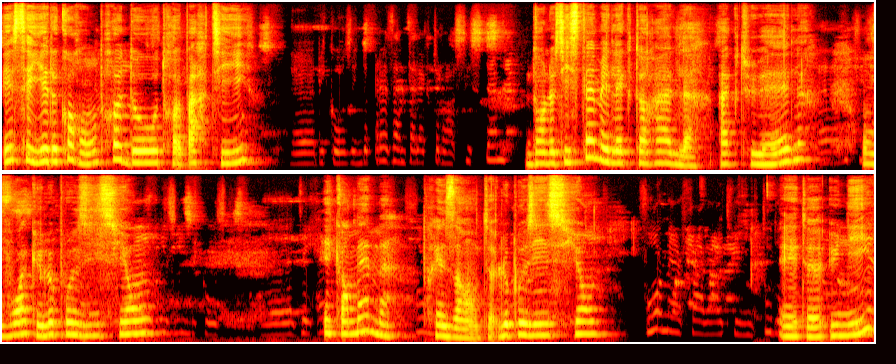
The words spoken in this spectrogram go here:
essayé de corrompre d'autres partis dans le système électoral actuel, on voit que l'opposition est quand même présente. L'opposition est unie.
